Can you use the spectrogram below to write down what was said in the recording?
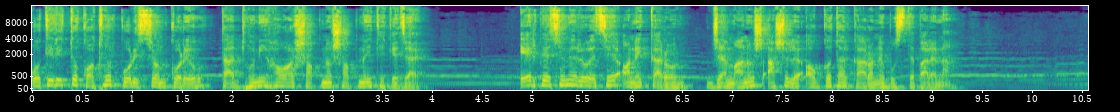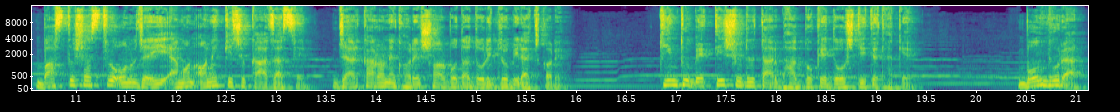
অতিরিক্ত কঠোর পরিশ্রম করেও তার ধনী হওয়ার স্বপ্ন স্বপ্নই থেকে যায়। এর পেছনে রয়েছে অনেক কারণ যা মানুষ আসলে অজ্ঞতার কারণে বুঝতে পারে না। বাস্তুশাস্ত্র অনুযায়ী এমন অনেক কিছু কাজ আছে, যার কারণে ঘরে সর্বদা দরিদ্র বিরাজ করে। কিন্তু ব্যক্তি শুধু তার ভাগ্যকে দোষ দিতে থাকে। বন্ধুরা,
